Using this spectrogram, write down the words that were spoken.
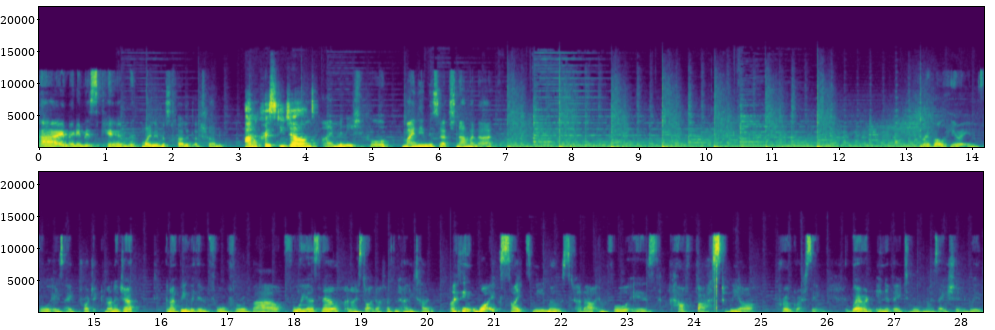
Hi, my name is Kim. My name is Khalid Al Shami. I'm Christy Jones. I'm Manisha Kaur. My name is Rachna Manar. My role here at Infor is a project manager and I've been with Infor for about four years now and I started off as an early talent. I think what excites me most about Infor is how fast we are progressing. We're an innovative organisation with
